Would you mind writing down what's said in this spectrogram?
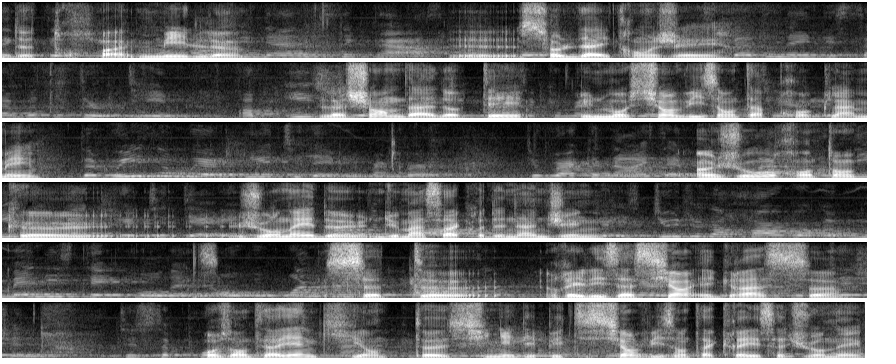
de 3 000 euh, soldats étrangers. La Chambre a adopté une motion visant à proclamer un jour en tant que journée du massacre de Nanjing. Cette euh, réalisation est grâce euh, aux Ontariennes qui ont euh, signé des pétitions visant à créer cette journée.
